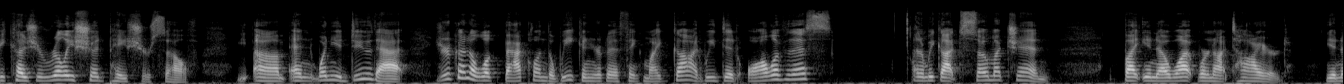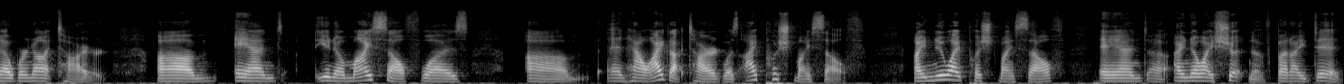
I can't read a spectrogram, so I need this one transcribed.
because you really should pace yourself. Um, and when you do that, you're going to look back on the week and you're going to think, my God, we did all of this and we got so much in. But you know what? We're not tired. You know, we're not tired. Um, and, you know, myself was, um, and how I got tired was I pushed myself. I knew I pushed myself, and uh, I know I shouldn't have, but I did.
